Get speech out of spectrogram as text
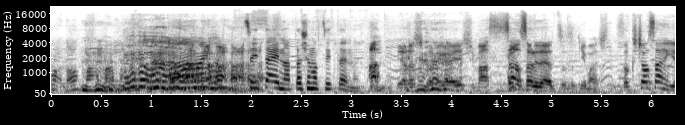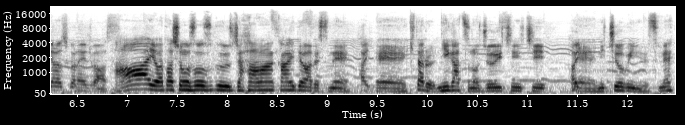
まあまあまあまあまあツイッターの私のツイッターのあよろしくお願いしますさあそれでは続きまして族長さんよろしくお願いしますはい私の所属ジャハナ会ではですね、はいえー来たる2月の11日、はいえー日曜日にですね、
